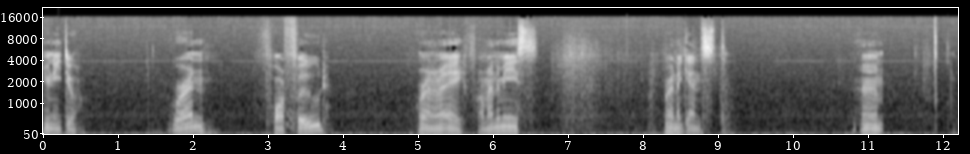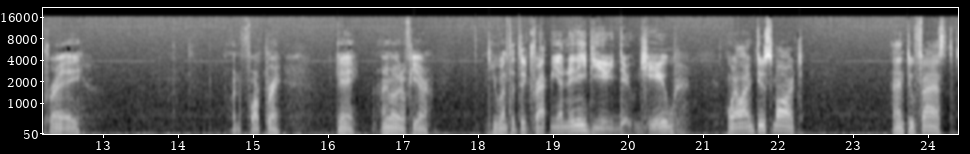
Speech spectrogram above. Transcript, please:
You need to run for food, run away from enemies, run against um, prey, run for prey. Okay, I'm out of here. You wanted to trap me underneath you, don't you? Well, I'm too smart. And too fast.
